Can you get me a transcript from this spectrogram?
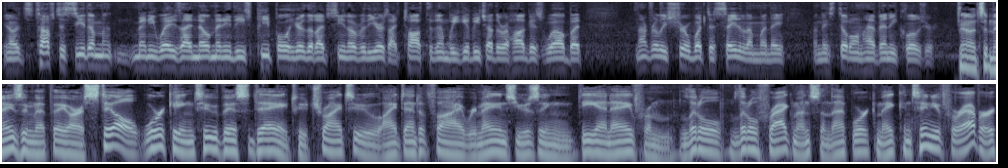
you know, it's tough to see them in many ways. I know many of these people here that I've seen over the years. I talk to them. We give each other a hug as well. But not really sure what to say to them when they when they still don't have any closure. Now, it's amazing that they are still working to this day to try to identify remains using DNA from little little fragments, and that work may continue forever.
